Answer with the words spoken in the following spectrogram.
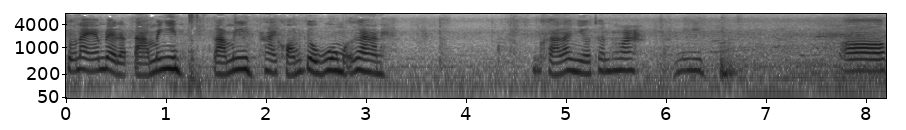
Chỗ này em để là 80.000 80.000 hai khóm kiểu vuông mỡ gà này khá là nhiều thân hoa. 80 000 à,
